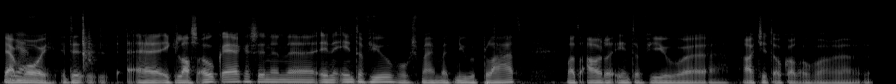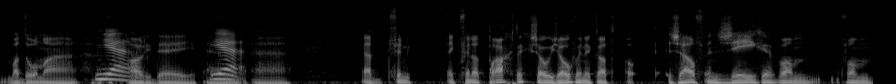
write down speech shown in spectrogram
Ja, Ja. mooi. De- ik las ook ergens in een, in een interview, volgens mij met Nieuwe Plaat, wat ouder interview eh, had je het ook al over eh, Madonna, eh. Holiday. En, Ja. vind ik, ik vind dat prachtig. Sowieso vind ik dat o- zelf een zegen van, van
